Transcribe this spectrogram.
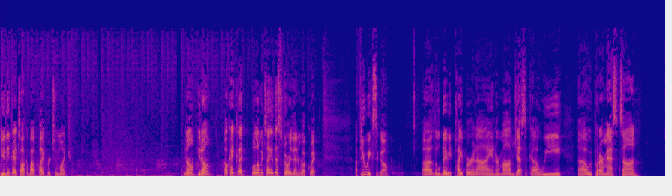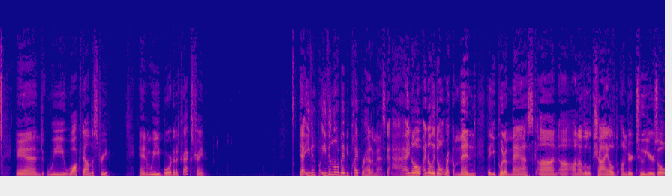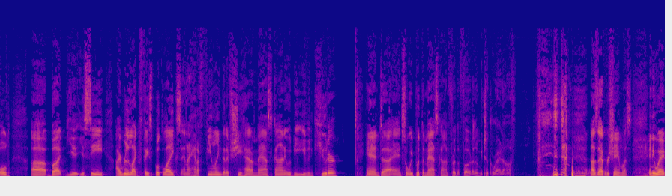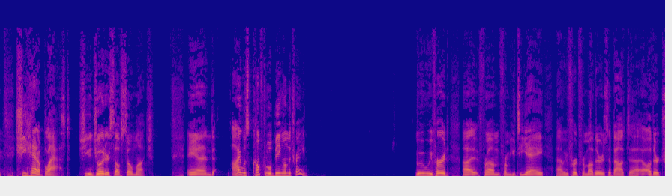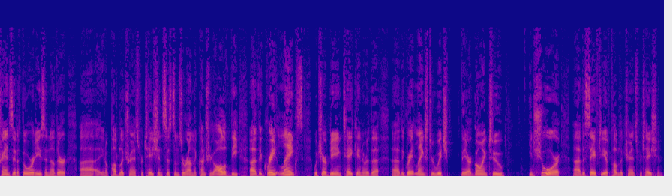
Do you think I talk about Piper too much? No, you don't? Okay, good. Well, let me tell you this story then, real quick. A few weeks ago, uh, little baby Piper and I and her mom Jessica, we uh, we put our masks on and we walked down the street and we boarded a TRAX train. Yeah, even even little baby Piper had a mask. I, I know I know they don't recommend that you put a mask on uh, on a little child under two years old. Uh, but you, you see, I really like Facebook likes, and I had a feeling that if she had a mask on, it would be even cuter. And uh, and so we put the mask on for the photo, and then we took it right off. How's that for shameless? Anyway, she had a blast. She enjoyed herself so much, and I was comfortable being on the train. We've heard uh, from from UTA. Uh, we've heard from others about uh, other transit authorities and other uh, you know public transportation systems around the country. All of the uh, the great lengths which are being taken, or the uh, the great lengths through which they are going to ensure the safety of public transportation.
